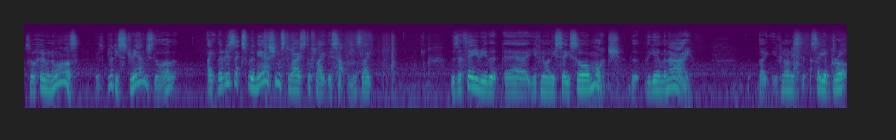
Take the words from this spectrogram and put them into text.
So who knows? It's bloody strange though. Like there is explanations to why stuff like this happens. Like there's a theory that uh, you can only see so much that the human eye like you can only see a bro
